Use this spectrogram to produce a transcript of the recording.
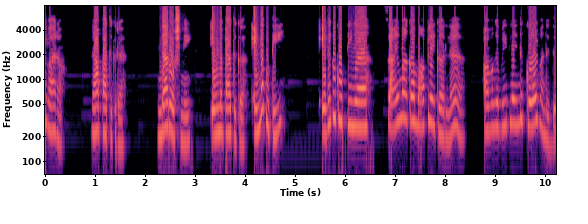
குட்டி வாரான் நான் பாத்துக்கிறேன். இந்தா ரோஷினி இவனை பாத்துக்க. என்ன குட்டி? எதுக்கு கூப்பிட்டீங்க? சாய்மாக்கா மாப்பிள்ளைக்கார்ல அவங்க வீட்ல இருந்து கோல் வந்தது.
